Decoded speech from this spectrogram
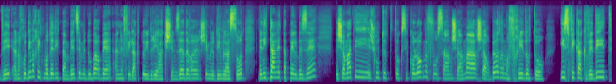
ואנחנו יודעים איך להתמודד איתן, בעצם מדובר ב anaphylactoid reaction, זה הדבר שהם יודעים לעשות, וניתן לטפל בזה, ושמעתי איזשהו טוקסיקולוג מפורסם שאמר שהרבה יותר מפחיד אותו אי ספיקה כבדית,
